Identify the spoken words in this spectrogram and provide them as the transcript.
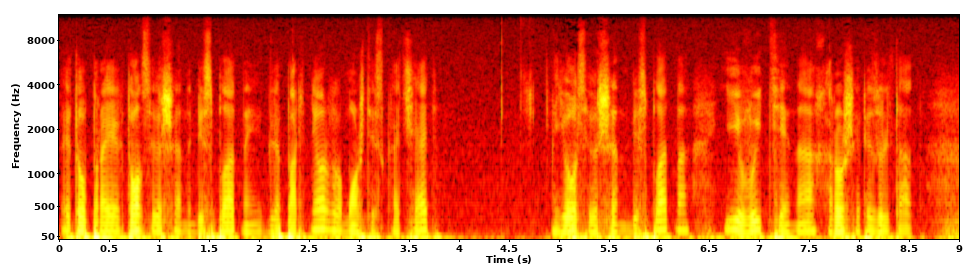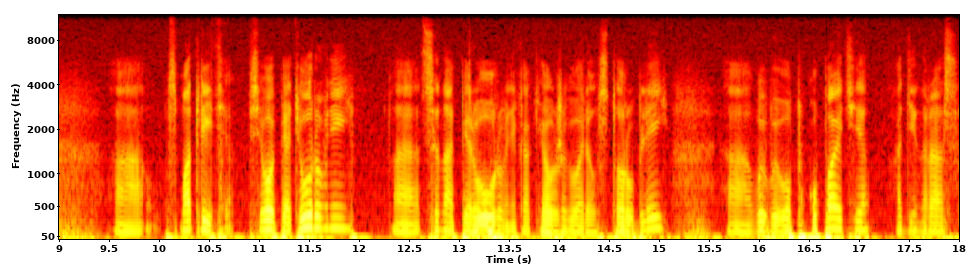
этого проекта, он совершенно бесплатный для партнеров, вы можете скачать его совершенно бесплатно и выйти на хороший результат. А, смотрите, всего 5 уровней. А, цена первого уровня, как я уже говорил, 100 рублей. А, вы его покупаете один раз.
